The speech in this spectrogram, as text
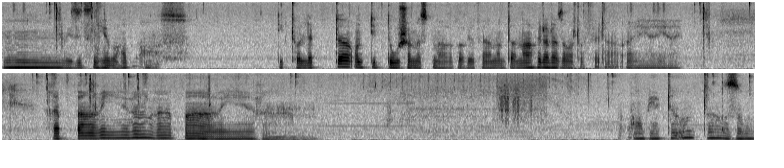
Hm, wie sieht es denn hier überhaupt aus? Die Toilette und die Dusche müssten mal repariert werden. Und danach wieder der Sauerstofffilter. Reparieren, reparieren. Objekte untersuchen.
